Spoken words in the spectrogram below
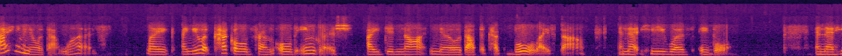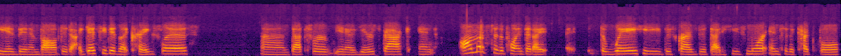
I didn't even know what that was. Like I knew what cuckold from Old English. I did not know about the cuck bull lifestyle and that he was a bull and that he had been involved in I guess he did like Craigslist um, that's where you know years back, and almost to the point that I, the way he describes it, that he's more into the cuckbull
